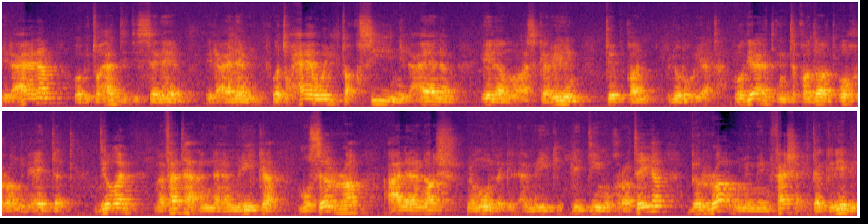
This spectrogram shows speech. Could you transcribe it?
العالم وبتهدد السلام العالمي وتحاول تقسيم العالم إلى معسكرين طبقا لرؤيتها. وجاءت انتقادات أخرى من عدة دول مفادها أن أمريكا مصرة على نشر النموذج الأمريكي للديمقراطية بالرغم من فشل تجربة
